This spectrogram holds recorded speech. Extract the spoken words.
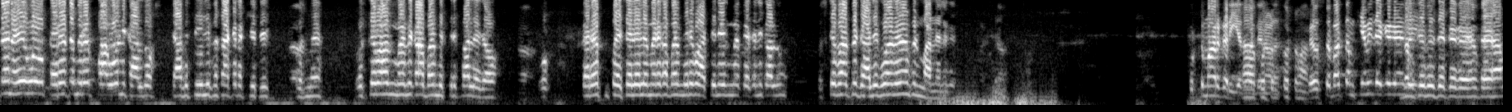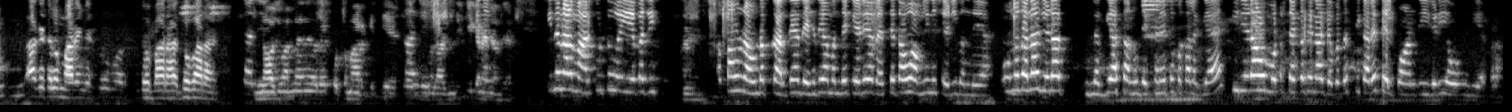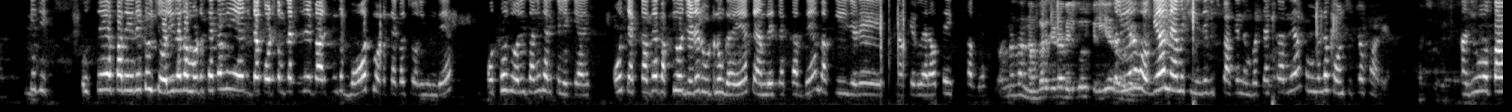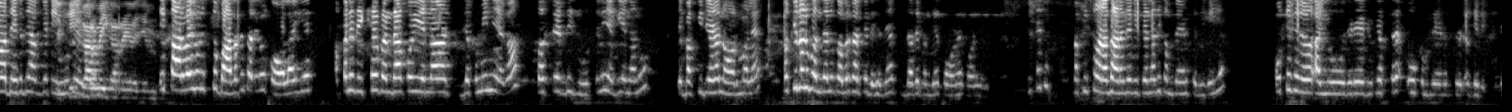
है नहीं वो कह रहे थे मेरे पा- वो निकाल दो चाबी तीली फंसा के रखी थी उसमें उसके बाद मैंने कहा भाई मिस्त्री के पास ले जाओ हाँ। वो कह रहे पैसे ले ले मैंने कहा भाई मेरे को आते नहीं मैं कैसे निकालूं उसके बाद फिर गाली गुआ देना फिर मारने लगे ਅੱਛਾ ਕੁੱਟਮਾਰ ਕਰੀ ਹੈ हाँ, ਤੁਹਾਡੇ कुट- ਨਾਲ कुटमार। ਫਿਰ ਉਸ ਤੋਂ ਬਾਅਦ ਧਮਕੀਆਂ ਵੀ ਦੇ ਕੇ ਗਏ धमकी भी दे के गए गए हम आगे चलो मारेंगे दो बार आए दो बार आए ਹਾਂਜੀ ਨੌਜਵਾਨਾਂ ਨੇ ਉਹਦੇ ਕੁੱਟਮਾਰ ਕੀਤੀ ਹੈ ਹਾਂਜੀ। ਮੁਲਾਜ਼ਮ ਦੀ ਕੀ ਕਹਿਣਾ ਚਾਹੁੰਦੇ ਆ ਇਹਨਾਂ ਨਾਲ ਮਾਰਕੁੱਟ ਹੋਈ ਹੈ ਭਾਜੀ ਆਪਾਂ ਹੁਣ ਰਾਉਂਡ ਅਪ ਕਰਦੇ ਆ ਦੇਖਦੇ ਆ ਬੰਦੇ ਕਿਹੜੇ ਆ। ਵੈਸੇ ਤਾਂ ਉਹ ਅਮਲੀ ਨਸ਼ੇੜੀ ਬੰਦੇ ਆ। ਉਹਨਾਂ ਦਾ ਨਾ ਜਿਹੜਾ ਲੱਗਿਆ ਸਾਨੂੰ ਦੇਖਣੇ ਤੋਂ ਪਤਾ ਲੱਗਿਆ ਹੈ ਕਿ ਜਿਹੜਾ ਉਹ ਮੋਟਰਸਾਈਕਲ ਦੇ ਨਾਲ ਜ਼ਬਰਦਸਤੀ ਕਰ ਰਿਹਾ ਤਿਲ ਪਾਉਣ ਦੀ ਜਿਹੜੀ ਉਹ ਹੁੰਦੀ ਹੈ ਪਰ ਠੀਕ ਹੈ ਜੀ? ਉਸ ਤੇ ਆਪਾਂ ਦੇਖਦੇ ਕੋਈ ਚੋਰੀ ਦਾ ਤਾਂ ਮੋਟਰਸਾਈਕਲ ਨਹੀਂ ਹੈ। ਜਿੱਦਾਂ ਕੋਰਟ ਕੰਪਲੈਕਸ ਦੇ ਪਾਰਕਿੰਗ ਤੋਂ ਬਹੁਤ ਮੋਟਰਸਾਈਕਲ ਚੋਰੀ ਹੁੰਦੇ ਆ। ਉੱਥੋਂ ਚੋਰੀ ਤਾਂ ਨਹੀਂ ਕਰਕੇ ਲੈ ਕੇ ਆਏ। ਉਹ ਚੈੱਕ ਕਰਦੇ ਆ ਬਾਕੀ ਉਹ ਜਿਹੜੇ ਰੂਟ ਨੂੰ ਗਏ ਆ ਕੈਮਰੇ ਚੈੱਕ ਕਰਦੇ ਆ ਬਾਕੀ ਜਿਹੜੇ ਨਾਕੇ ਵਗੈਰਾ ਉੱਥੇ ਕਰਦੇ ਆ store। ਉਹਨਾਂ ਦਾ ਨੰਬਰ ਜਿਹੜਾ ਬਿਲਕੁਲ ਕਲੀਅਰ ਕਲੀਅਰ ਹੋ ਗਿਆ ਮੈਂ ਮਸ਼ੀਨ ਦੇ ਵਿੱਚ ਪਾ ਕੇ ਨੰਬਰ ਚੈੱਕ ਕਰ ਲਿਆ ਉਹਨਾਂ ਦਾ ਫੋਨ ਸਵਿਚ ਆਫ ਆ ਰਿਹਾ। ਹਾਂਜੀ ਹੁਣ ਆਪਾਂ ਦੇਖਦੇ ਹਾਂ ਅੱਗੇ ਟੀਮ ਨੂੰ ਕੀ ਭੇਜਦੇ ਕਾਰਵਾਈ ਕਰ ਰਹੇ ਹੋ ਜੀ ਇਹ ਕਾਰਵਾਈ ਹੁਣ 112 ਤੇ ਸਾਡੇ ਕੋਲ ਕਾਲ ਆਈ ਹੈ। ਆਪਾਂ ਨੇ ਦੇਖਿਆ ਬੰਦਾ ਕੋਈ ਇੰਨਾ ਜ਼ਖਮੀ ਨਹੀਂ ਹੈਗਾ ਫਸਟ ਏਡ ਦੀ ਜ਼ਰੂਰਤ ਨਹੀਂ ਹੈਗੀ ਇਹਨਾਂ ਨੂੰ ਤੇ ਬਾਕੀ ਜਿਹੜਾ ਨਾਰਮਲ ਹੈ ਬਾਕੀ ਉਹਨਾਂ ਨੂੰ ਬੰਦਿਆਂ ਨੂੰ ਕਵਰ ਕਰਕੇ ਦੇਖਦੇ ਹਾਂ ਕਿੱਦਾਂ ਦੇ ਬੰਦੇ ਆ, ਕੌਣ ਹੈ ਕੌਣ ਨਹੀਂ। ਠੀਕ ਹੈ ਜੀ? ਬਾਕੀ ਸੁਹਾਣਾ ਥਾਣੇ ਦੇ ਵਿੱਚ ਇਹਨਾਂ ਦੀ ਕੰਪਲੇਂਟ ਚਲੀ ਗਈ ਹੈ। ਉੱਥੇ ਫਿਰ ਆਈਓ ਜਿਹੜੇ ਡਿਊਟੀ ਅਫਸਰ ਹੈ ਉਹ ਕੰਪਲੇਂਟ ਫਿਰ ਅੱਗੇ ਹੈ ਜੀ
